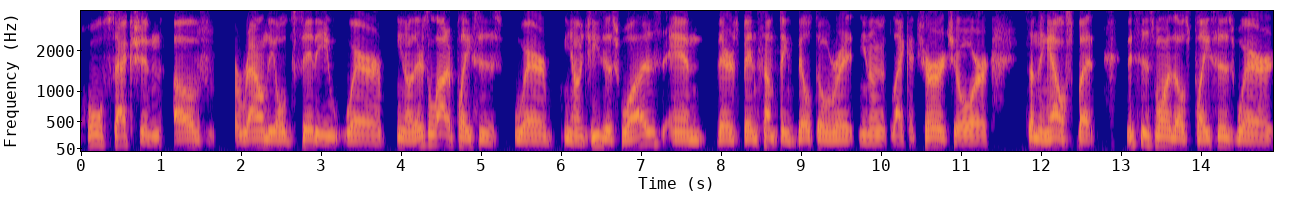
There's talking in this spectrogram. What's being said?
whole section of around the old city where you know there's a lot of places where you know Jesus was and there's been something built over it you know like a church or something else but this is one of those places where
